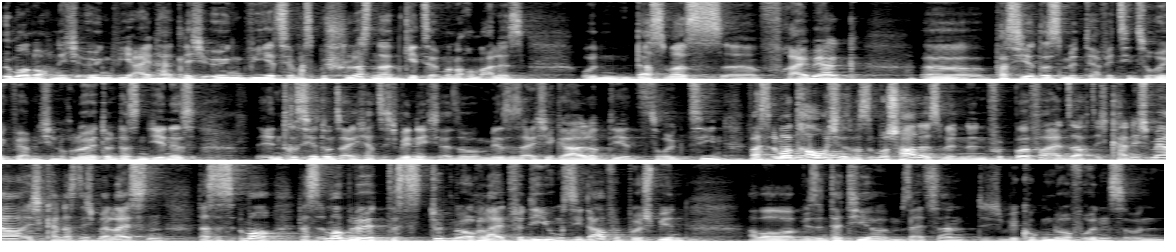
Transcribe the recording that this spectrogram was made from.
immer noch nicht irgendwie einheitlich irgendwie jetzt hier was beschlossen hat, geht es ja immer noch um alles. Und das, was äh, Freiberg äh, passiert ist mit, ja, wir ziehen zurück, wir haben nicht genug Leute und das und jenes, interessiert uns eigentlich herzlich wenig. Also mir ist es eigentlich egal, ob die jetzt zurückziehen. Was immer traurig ist, was immer schade ist, wenn ein Footballverein sagt, ich kann nicht mehr, ich kann das nicht mehr leisten, das ist immer, das ist immer blöd. Das tut mir auch leid für die Jungs, die da Football spielen. Aber wir sind halt hier im Salzland, wir gucken nur auf uns und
